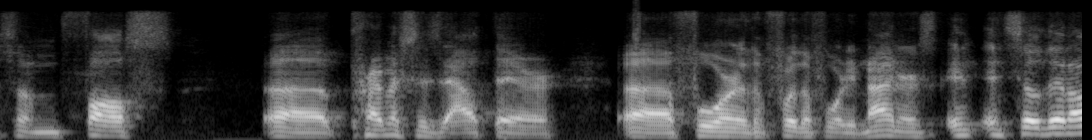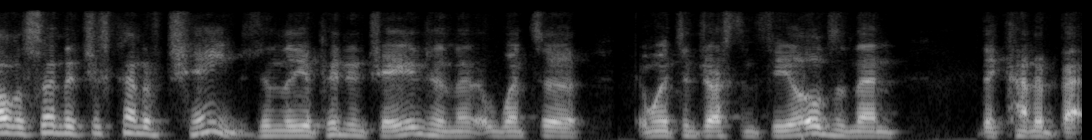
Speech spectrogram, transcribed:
some false uh, premises out there uh, for the for the 49ers. And, and so then all of a sudden it just kind of changed and the opinion changed and then it went to it went to Justin Fields and then they kind of ba-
